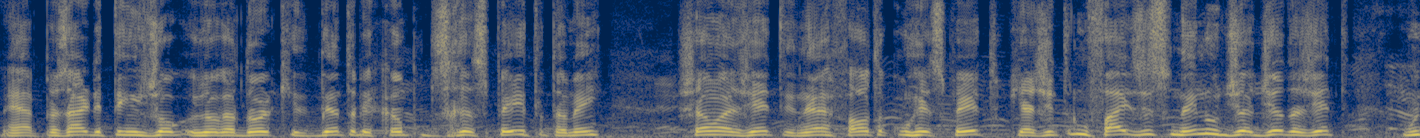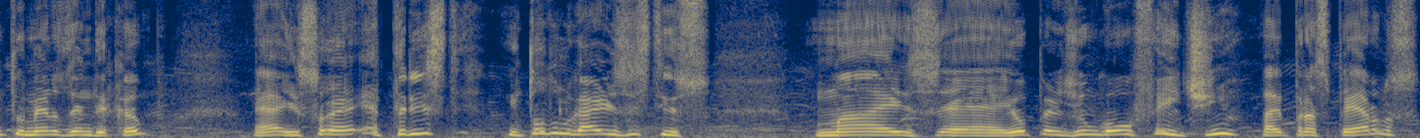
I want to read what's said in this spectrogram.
Né? Apesar de ter jogador que dentro de campo desrespeita também, chama a gente, né? falta com respeito, que a gente não faz isso nem no dia a dia da gente, muito menos dentro de campo. Né? Isso é, é triste, em todo lugar existe isso. Mas é, eu perdi um gol feitinho, vai para as pérolas.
